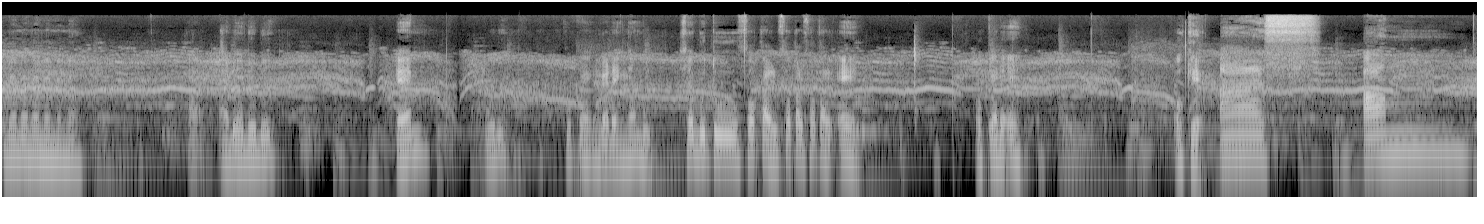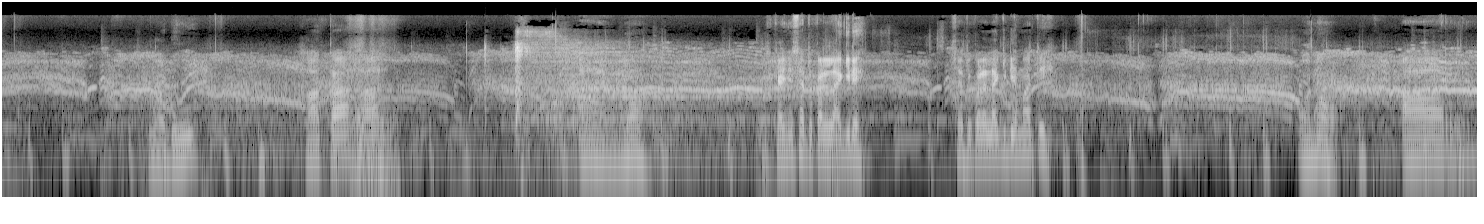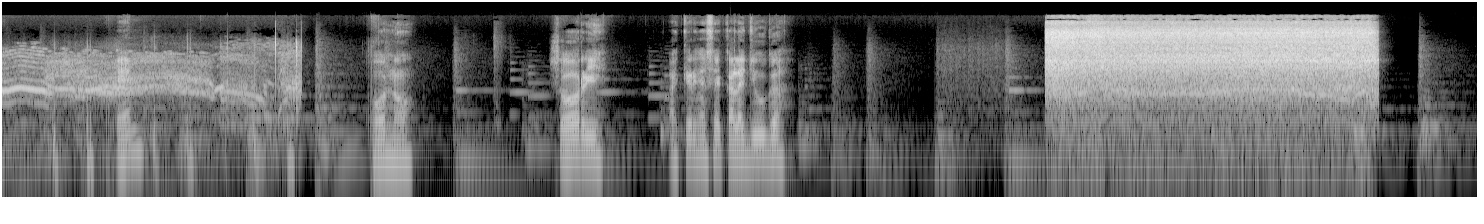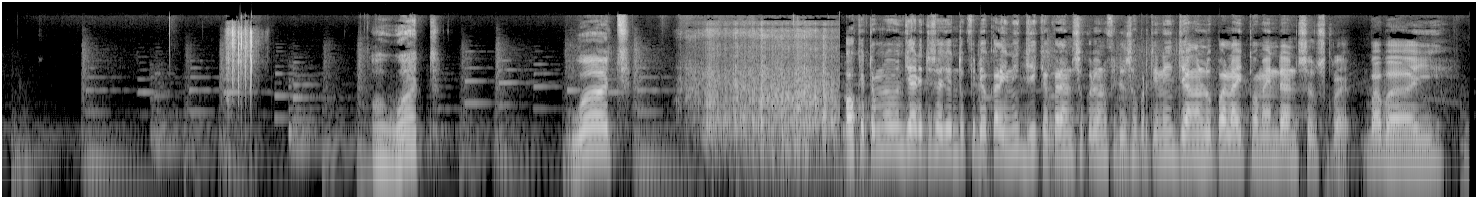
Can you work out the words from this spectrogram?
No no no no no no. Aduh aduh aduh. M. Waduh kok kayak nggak ada yang nyambung? Saya butuh vokal vokal vokal. E. Oke ada E. Oke as am. Waduh. HK H. Ah no. Kayaknya satu kali lagi deh. Satu kali lagi dia mati. Oh no. R M. Oh no. Sorry. Akhirnya saya kalah juga. Oh what? What? Oke teman-teman jadi itu saja untuk video kali ini. Jika kalian suka dengan video seperti ini Jangan lupa like, comment, dan subscribe. Bye-bye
